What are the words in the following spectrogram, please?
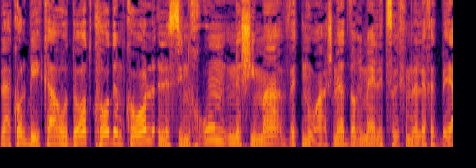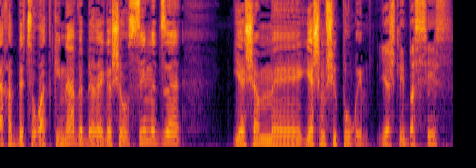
והכל בעיקר הודות, קודם כל, לסינכרון נשימה ותנועה. שני הדברים האלה צריכים ללכת ביחד בצורה תקינה, וברגע שעושים את זה, יש שם, אה, יש שם שיפורים. יש לי בסיס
